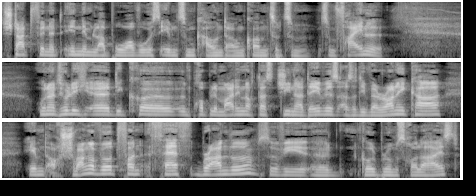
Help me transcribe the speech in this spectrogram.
stattfindet in dem Labor, wo es eben zum Countdown kommt, zum, zum Final. Und natürlich äh, die äh, Problematik noch, dass Gina Davis, also die Veronica, eben auch schwanger wird von Seth Brundle, so wie äh, Goldblums Rolle heißt.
